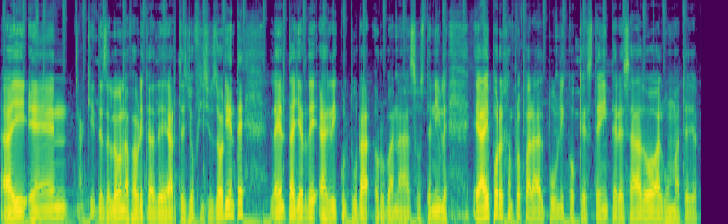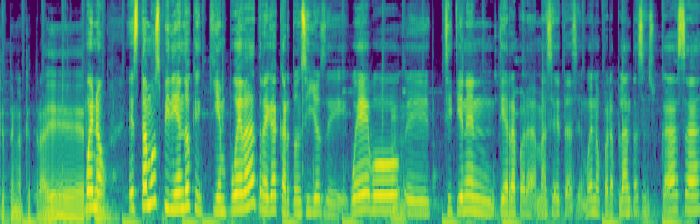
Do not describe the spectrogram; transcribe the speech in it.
ahí en, aquí desde luego en la Fábrica de Artes y Oficios de Oriente, la, el taller de Agricultura Urbana Sostenible. Eh, hay, por ejemplo, para el público que esté interesado, algún material que tenga que traer. Bueno. Estamos pidiendo que quien pueda traiga cartoncillos de huevo, eh, si tienen tierra para macetas, bueno, para plantas en su casa.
